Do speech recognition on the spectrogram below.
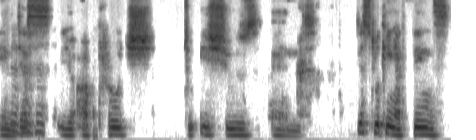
in just your approach to issues and just looking at things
